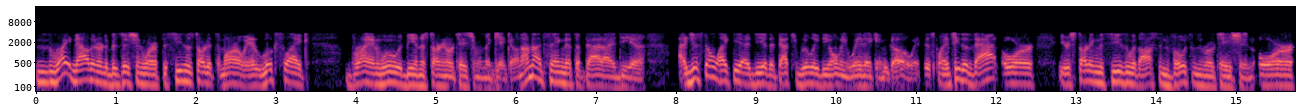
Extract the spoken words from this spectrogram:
right now they're in a position where if the season started tomorrow, it looks like Bryan Woo would be in the starting rotation from the get go. And I'm not saying that's a bad idea. I just don't like the idea that that's really the only way they can go at this point. It's either that or you're starting the season with Austin Voth in the rotation or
